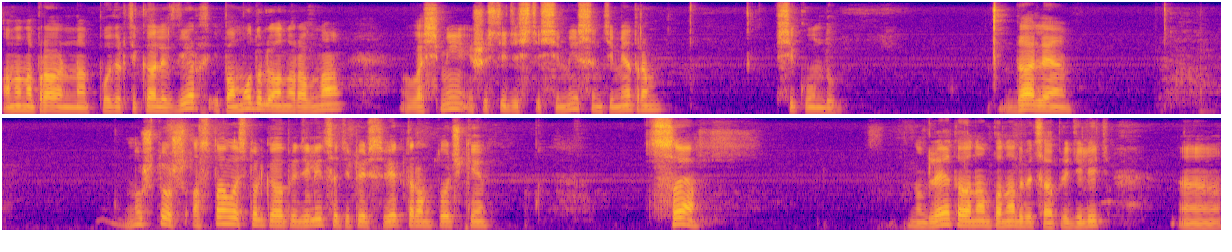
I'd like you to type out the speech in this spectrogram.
Она направлена по вертикали вверх и по модулю она равна 8,67 сантиметрам в секунду. Далее. Ну что ж, осталось только определиться теперь с вектором точки С. Но для этого нам понадобится определить э,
